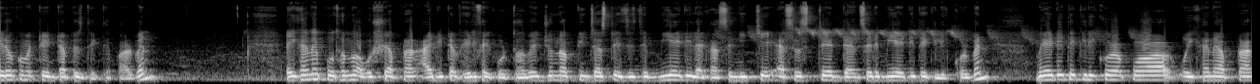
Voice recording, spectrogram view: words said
এরকম একটা ইন্টারফেস দেখতে পারবেন। এখানে প্রথমে অবশ্যই আপনার আইডিটা ভেরিফাই করতে হবে। এর জন্য আপনি জাস্ট এই যে যে মি আইডি লেখা আছে, নিচে অ্যাসিস্টেড ড্যান্সের মি আইডিতে ক্লিক করবেন। মি আইডিতে ক্লিক করার পর ওইখানে আপনার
